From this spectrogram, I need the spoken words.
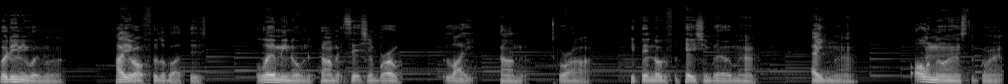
But anyway, man, how y'all feel about this? Let me know in the comment section, bro. Like, comment, subscribe, hit that notification bell, man. Hey, man, follow me on Instagram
